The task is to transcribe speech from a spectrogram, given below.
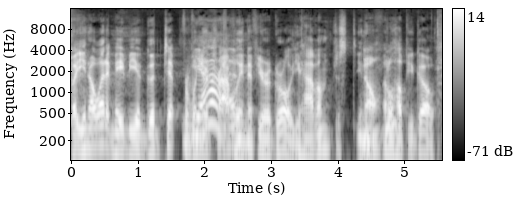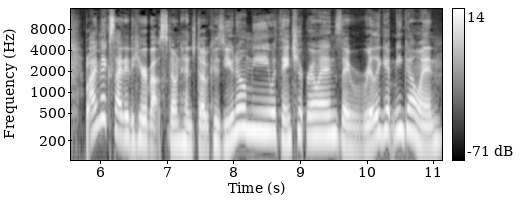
But you know what? It may be a good tip for when Yeah. you're traveling. If you're a girl, you have them. Just you know, it'll mm-hmm. help you go. But I'm excited to hear about Stonehenge though, because you know me with ancient ruins, they really get me going.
